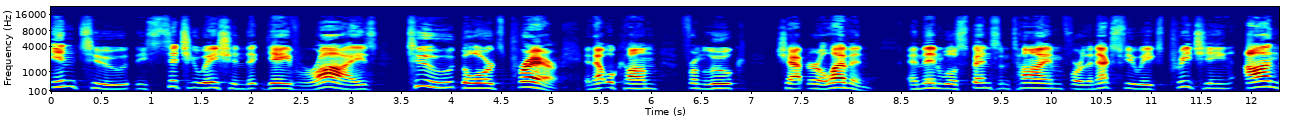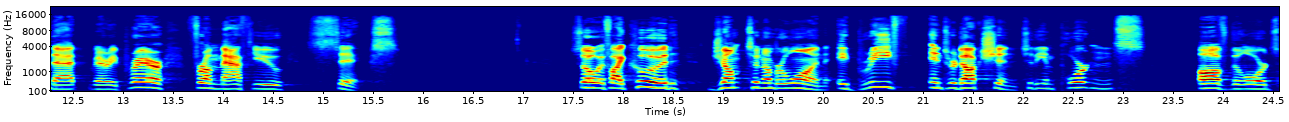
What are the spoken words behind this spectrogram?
into the situation that gave rise to the Lord's Prayer. And that will come from Luke chapter 11. And then we'll spend some time for the next few weeks preaching on that very prayer from Matthew 6. So, if I could jump to number one, a brief introduction to the importance of the Lord's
